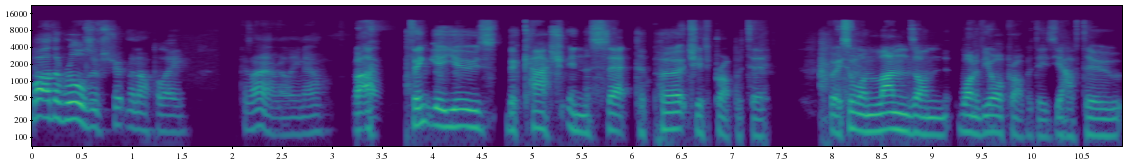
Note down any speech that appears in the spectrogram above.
what are the rules of strip monopoly? Because I don't really know. But I think you use the cash in the set to purchase property. But if someone lands on one of your properties, you have to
